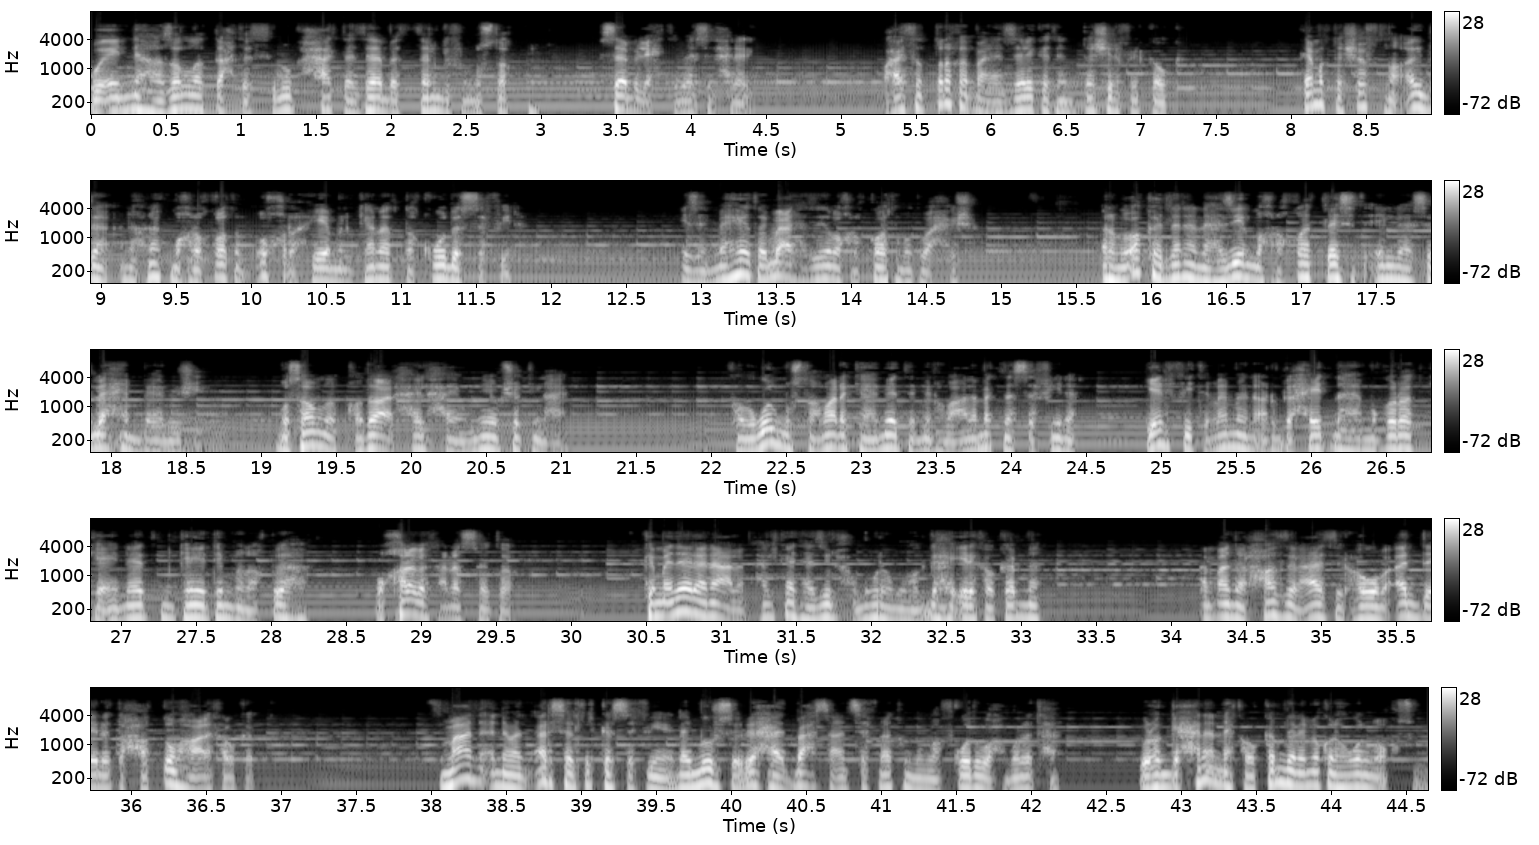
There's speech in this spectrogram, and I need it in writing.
وإنها ظلت تحت الثلوج حتى ذاب الثلج في المستقبل بسبب الاحتباس الحراري. وحيث انطلقت بعد ذلك تنتشر في الكوكب. كما اكتشفنا أيضا أن هناك مخلوقات أخرى هي من كانت تقود السفينة. إذا ما هي طبيعة هذه المخلوقات المتوحشة؟ المؤكد لنا أن هذه المخلوقات ليست إلا سلاح بيولوجي مصمم للقضاء على الحياة الحيوانية بشكل عام. فوجود مستعمرة كاملة منهم على متن السفينة ينفي تماما أرجحيتنا مجرد كائنات كان يتم نقلها وخرجت عن السيطرة. كما أننا لا نعلم هل كانت هذه الحمولة موجهة إلى كوكبنا أم أن الحظ العاثر هو ما أدى إلى تحطمها على كوكبنا. بمعنى أن من أرسل تلك السفينة لم يرسل رحلة بحث عن سفينتهم المفقودة وحمولتها يرجحنا أن كوكبنا لم يكن هو المقصود.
